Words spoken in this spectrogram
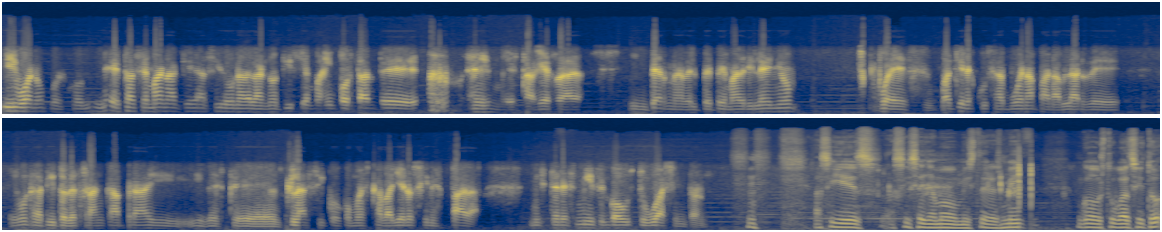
y bueno, pues con esta semana que ha sido una de las noticias más importantes en esta guerra interna del PP madrileño, pues cualquier excusa es buena para hablar de un ratito de Frank Capra y, de este clásico como es Caballero sin Espada. Mr. Smith Goes to Washington. Así es, así se llamó Mr. Smith. Goes to Washington.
